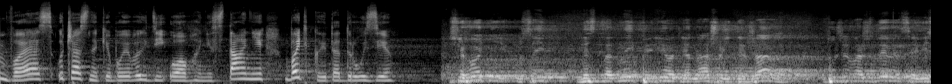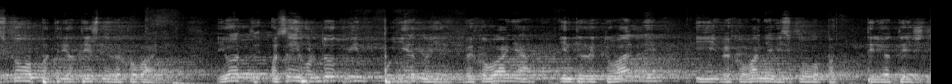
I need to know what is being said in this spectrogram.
МВС, учасники бойових дій у Афганістані, батьки та друзі. Сьогодні, у цей нескладний період для нашої держави, дуже важливе це військово-патріотичне виховання. І от оцей гурток він поєднує виховання інтелектуальне і виховання військово-патріотичне.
